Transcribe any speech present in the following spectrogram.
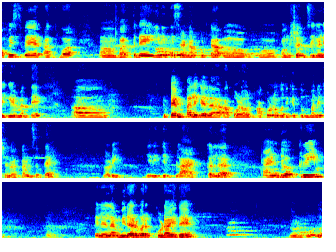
ಆಫೀಸ್ ವೇರ್ ಅಥವಾ ಬರ್ತ್ಡೇ ಈ ರೀತಿ ಸಣ್ಣ ಪುಟ್ಟ ಫಂಕ್ಷನ್ಸ್ಗಳಿಗೆ ಮತ್ತು ಟೆಂಪಲಿಗೆಲ್ಲ ಹಾಕೊಳ್ಳೋ ಹಾಕೊಂಡು ಹೋಗೋದಕ್ಕೆ ತುಂಬಾ ಚೆನ್ನಾಗಿ ಕಾಣಿಸುತ್ತೆ. ನೋಡಿ, ಈ ರೀತಿ ಬ್ಲ್ಯಾಕ್ ಕಲರ್ ಆ್ಯಂಡ್ ಕ್ರೀಮ್ ಇಲ್ಲೆಲ್ಲ ಮಿರರ್ ವರ್ಕ್ ಕೂಡ ಇದೆ. ನೋಡ್ಬೋದು.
